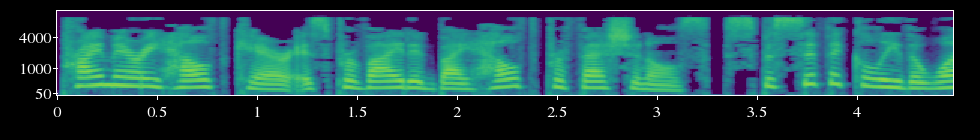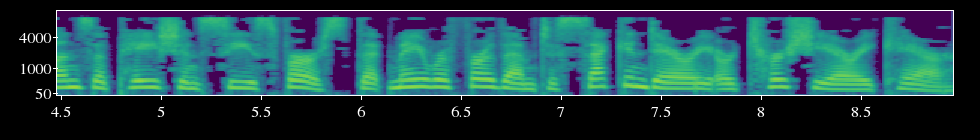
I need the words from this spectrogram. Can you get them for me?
Primary health care is provided by health professionals, specifically the ones a patient sees first that may refer them to secondary or tertiary care.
